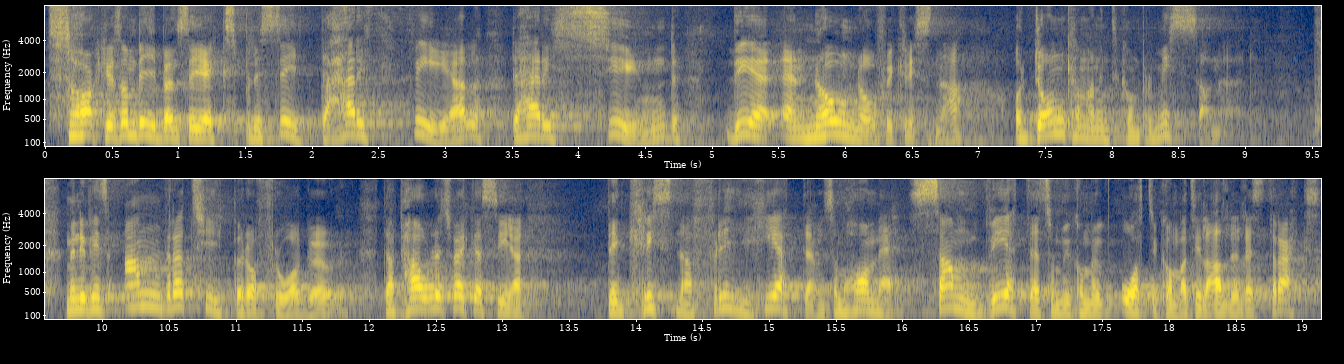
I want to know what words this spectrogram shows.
Saker som Bibeln säger explicit, det här är fel, det här är synd, det är en no-no för kristna. Och de kan man inte kompromissa med. Men det finns andra typer av frågor där Paulus verkar se den kristna friheten som har med samvetet, som vi kommer återkomma till alldeles strax,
